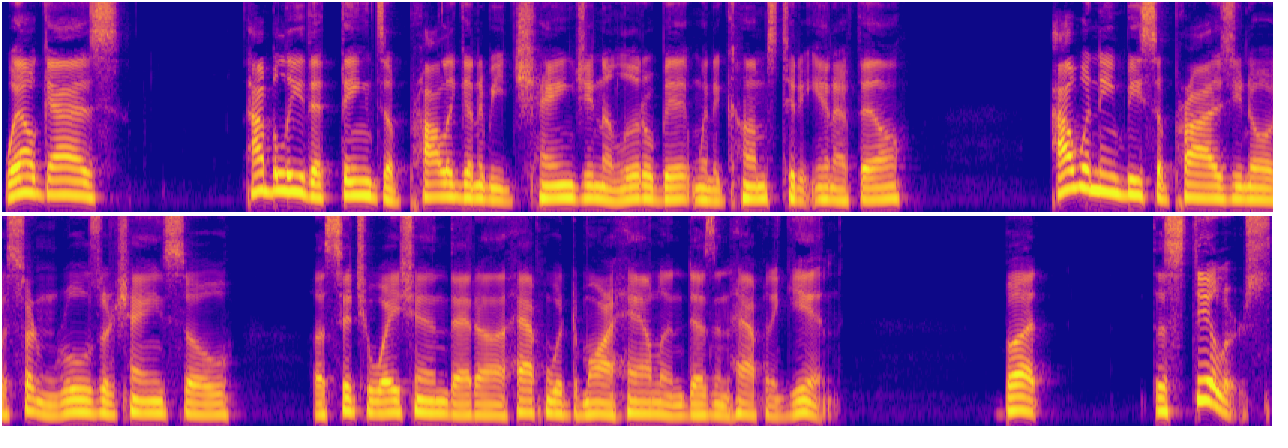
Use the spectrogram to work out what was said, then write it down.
Well, guys, I believe that things are probably going to be changing a little bit when it comes to the NFL. I wouldn't even be surprised, you know, if certain rules are changed so a situation that uh, happened with Damar Hamlin doesn't happen again. But the Steelers,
